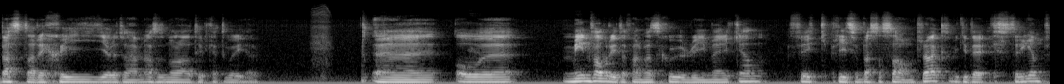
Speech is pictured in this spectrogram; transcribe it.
bästa regi och det tog hem alltså, några till kategorier. Eh, och eh, min favorit är Final Fantasy 7 remaken fick pris för bästa soundtrack, vilket är extremt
